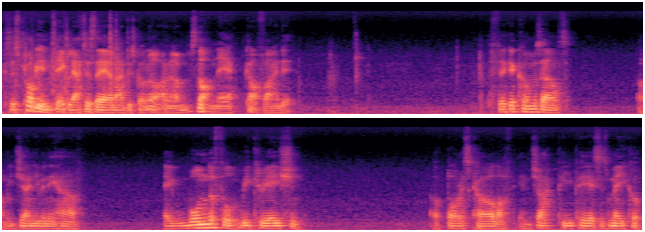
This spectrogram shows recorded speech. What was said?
Because it's probably in big letters there, and I've just gone, oh, no, it's not in there. Can't find it. The figure comes out, and we genuinely have a wonderful recreation of Boris Karloff in Jack P. Pierce's makeup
